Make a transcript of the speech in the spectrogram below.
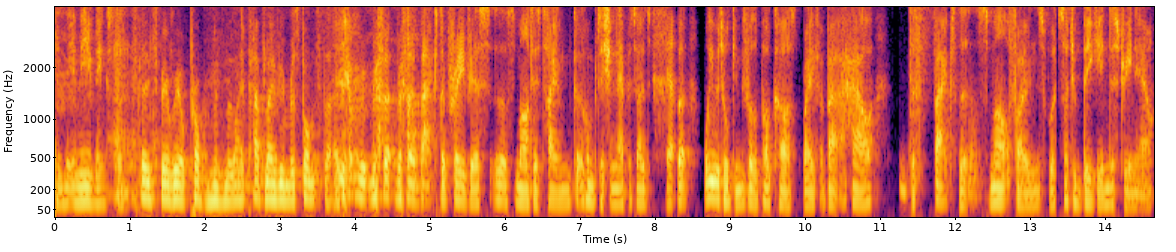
in, in, in the evenings. The, It's going to be a real problem in the like Pavlovian response there. yeah, refer, refer back to previous uh, smartest home competition episodes. Yeah. But we were talking before the podcast, Rafe, about how the fact that smartphones were such a big industry now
